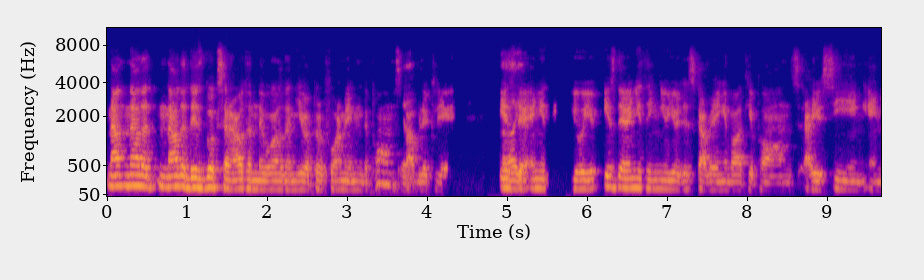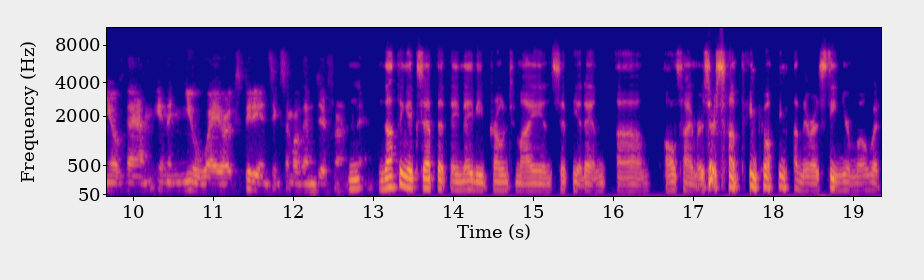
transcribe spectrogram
Now now that now that these books are out in the world and you're performing the poems yeah. publicly is uh, there yeah. anything new is there anything new you're discovering about your poems? Are you seeing any of them in a new way or experiencing some of them different nothing except that they may be prone to my incipient and um, alzheimer's or something going on. There a senior moment.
